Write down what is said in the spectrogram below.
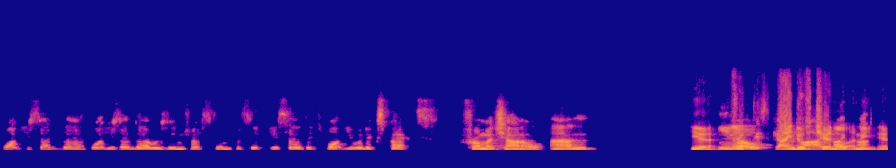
what you said there, what you said there was interesting because you said it's what you would expect from a channel, and yeah, you know, this kind of I, channel. I, I, mean, yeah.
